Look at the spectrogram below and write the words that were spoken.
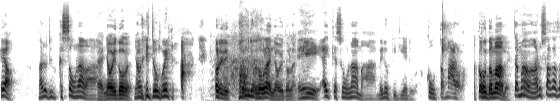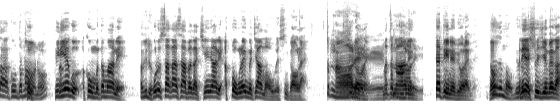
ဟဲ့ ငါတို့ဒီကစုံလာမှာအဲညောင်ရီတော့မယ်ညောင်ရီတုံးခွဲတာဟုတ်တယ်လေဘာလို့ညောင်သုံးလိုက်ညောင်ရီသုံးလိုက်အေးအဲ့ကစုံလာမှာမင်းတို့ PDF တို့အကုန်တမတော့မှာအကုန်သမမယ်တမမှာငါတို့စကားစားအကုန်တမအောင်နော် PDF ကိုအကုန်မသမနဲ့ဘာဖြစ်လို့ကိုတို့စကားစားဘက်ကချင်းကြားတွေအပုံလိုက်မကြမှာဘူးပဲဆူတောင်းလိုက်တနာဆူတတောယ်င်းလိုက်မတနာနဲ့တက်တင်နဲ့ပြောလိုက်မယ်နော်ပြောစမ်းပါဦးပြောမနေ့ကရွှေကျင်ဘက်ကဘာ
